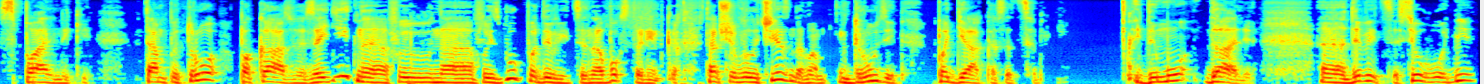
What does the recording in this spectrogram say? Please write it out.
спальники. Там Петро показує. Зайдіть на, на Фейсбук, подивіться на обох сторінках. Так що величезна вам, друзі, подяка за це. Йдемо далі. Е, Дивіться, сьогодні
